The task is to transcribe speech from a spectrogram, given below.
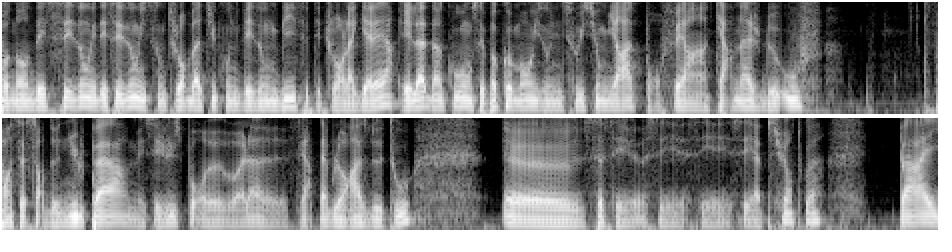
pendant des saisons et des saisons, ils se sont toujours battus contre des zombies, c'était toujours la galère. Et là, d'un coup, on sait pas comment, ils ont une solution miracle pour faire un carnage de ouf. Enfin, ça sort de nulle part, mais c'est juste pour euh, voilà euh, faire table rase de tout. Euh, ça, c'est absurde, quoi. Pareil,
